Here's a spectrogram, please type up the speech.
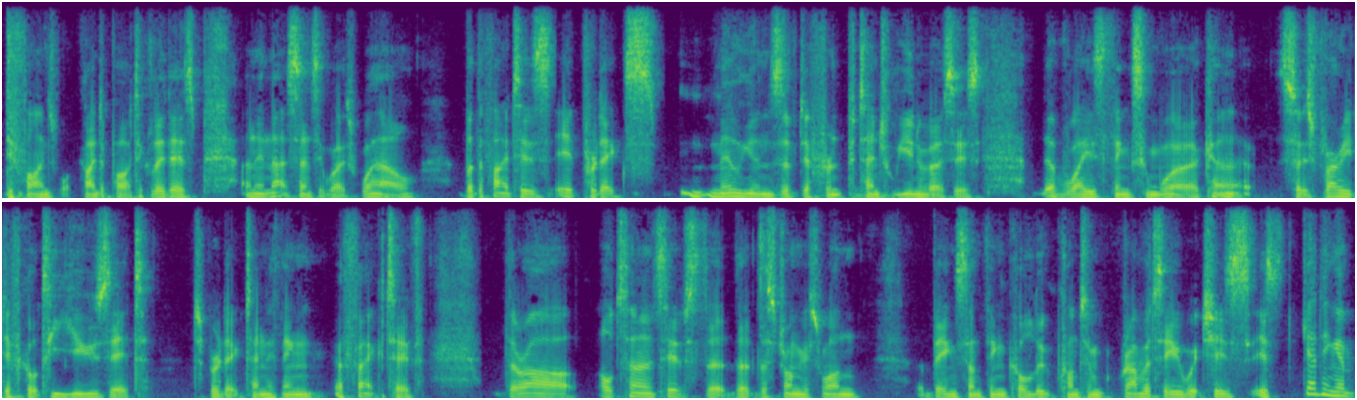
defines what kind of particle it is. And in that sense, it works well. But the fact is, it predicts millions of different potential universes of ways things can work. Uh, so it's very difficult to use it to predict anything effective. There are alternatives. That the, the strongest one being something called loop quantum gravity, which is is getting a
